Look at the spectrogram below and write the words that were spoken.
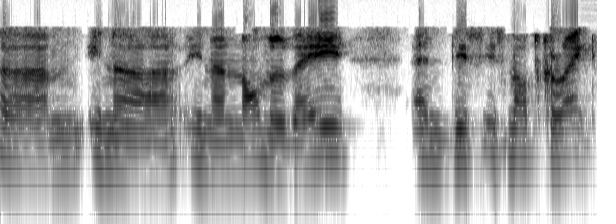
um, in a in a normal way, and this is not correct.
